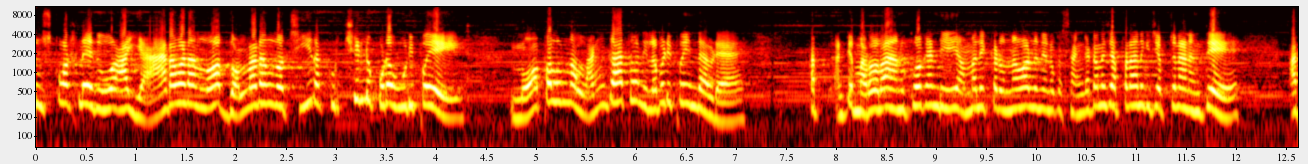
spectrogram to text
చూసుకోవట్లేదు. ఆ ఏడవడంలో దొల్లడంలో చీర కుర్చీళ్ళు కూడా ఊడిపోయాయి. లోపల ఉన్న లంగాతో నిలబడిపోయింది ఆవిడ. అంటే మరోలా అనుకోకండి. అమ్మలు ఇక్కడ ఉన్నవాళ్ళు నేను ఒక సంఘటన చెప్పడానికి చెప్తున్నాను అంతే. ఆ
